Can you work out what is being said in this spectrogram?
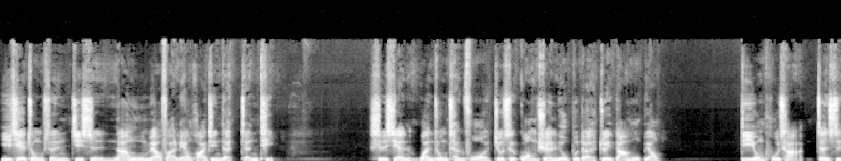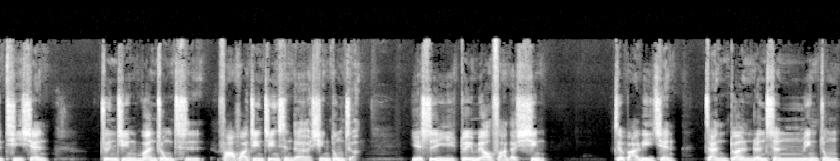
一切众生既是南无妙法莲华经的整体。实现万众成佛，就是广宣流布的最大目标。地涌菩萨正是体现尊敬万众持法华经精神的行动者，也是以对妙法的信这把利剑，斩断人生命中。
